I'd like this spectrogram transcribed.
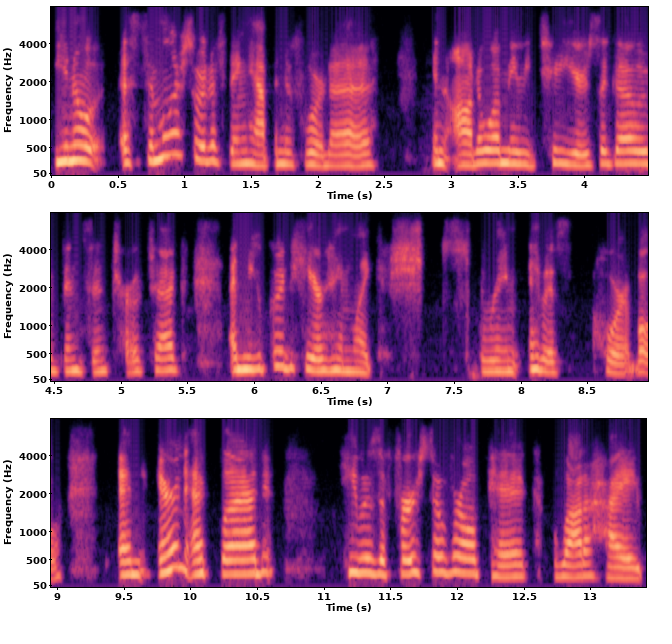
you know a similar sort of thing happened to florida in ottawa maybe two years ago vincent trocheck and you could hear him like sh- scream. It was horrible. And aaron ekblad he was a first overall pick a lot of hype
